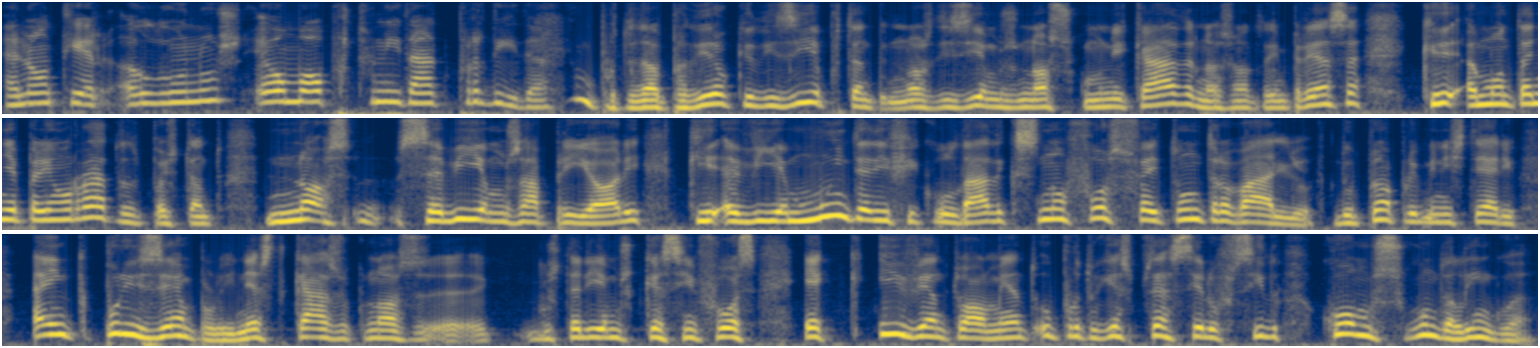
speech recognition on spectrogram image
a não ter alunos é uma oportunidade perdida. Uma oportunidade perdida é o que eu dizia, portanto, nós dizíamos no nosso comunicado, na nossa nota de imprensa, que a montanha para um rato. Depois, portanto, nós sabíamos a priori que havia muita dificuldade que se não fosse feito um trabalho do próprio Ministério em que, por exemplo, e neste caso que nós uh, gostaríamos que assim fosse, é que eventualmente o português pudesse ser oferecido como segunda língua.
